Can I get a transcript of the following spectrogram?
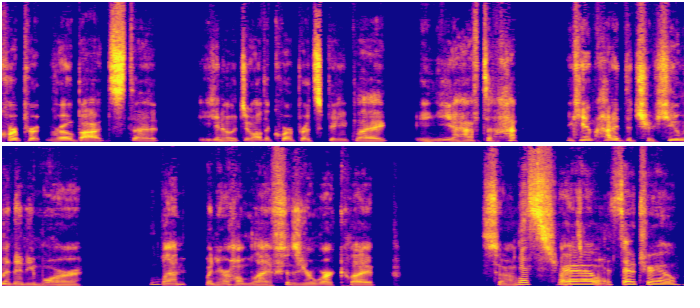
corporate robots that, you know, do all the corporate speak. Like you have to, ha- you can't hide that you're human anymore when, when your home life is your work life. So it's true. Cool. It's so true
